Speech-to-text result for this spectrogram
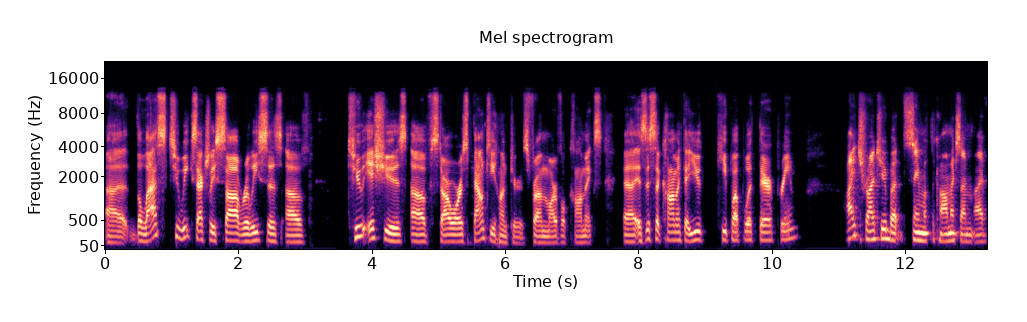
Uh, the last two weeks actually saw releases of two issues of Star Wars Bounty Hunters from Marvel Comics. Uh, is this a comic that you keep up with there, Preem? I try to, but same with the comics. I'm I've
